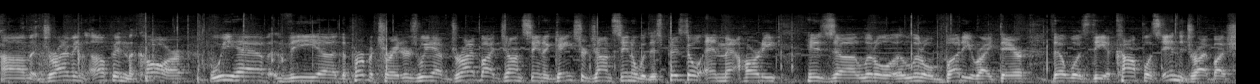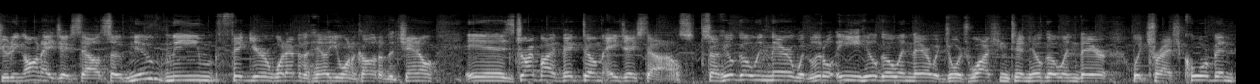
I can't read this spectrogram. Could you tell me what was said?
um, driving up in the car, we have the uh, the perpetrators. We have Drive-By John Cena, Gangster John Cena with his pistol, and Matt Hardy, his uh, little little buddy right there that was the accomplice in the drive-by shooting on AJ Styles. So new meme figure, whatever the hell you want to call it of the channel, is Drive-By Victim AJ Styles. So he'll go in there with Little E, he'll go in there with George Washington, he'll go in there with Trash Corbin,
